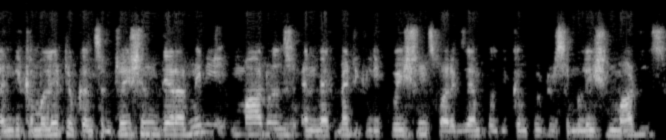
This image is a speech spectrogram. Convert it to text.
and the cumulative concentration. There are many models and mathematical equations, for example, the computer simulation models,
